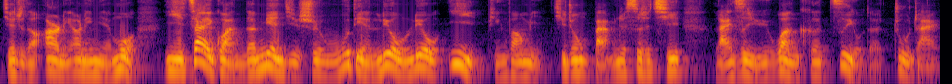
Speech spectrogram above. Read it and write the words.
截止到二零二零年末，已在管的面积是五点六六亿平方米，其中百分之四十七来自于万科自有的住宅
